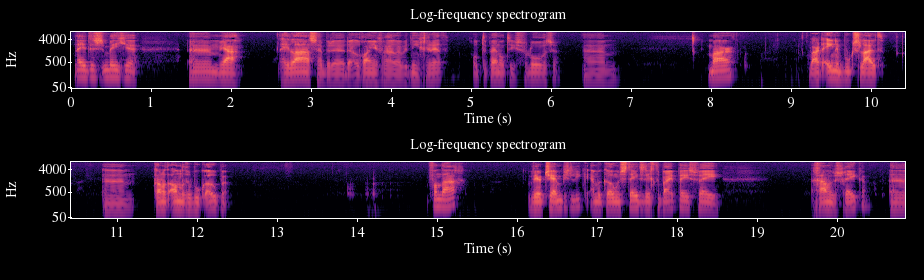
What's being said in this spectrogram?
Nee, het is een beetje, um, ja, helaas hebben de, de Oranje Vrouwen hebben het niet gered. Op de penalties verloren ze. Um, maar waar het ene boek sluit, kan het andere boek open. Vandaag weer Champions League. En we komen steeds dichterbij. PSV gaan we bespreken. Uh,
